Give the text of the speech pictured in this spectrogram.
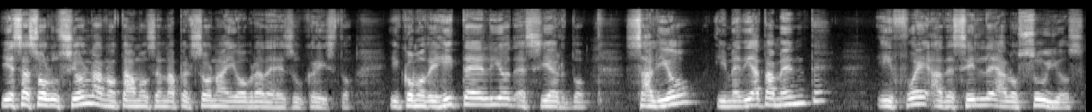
Y esa solución la notamos en la persona y obra de Jesucristo. Y como dijiste, Eliot, es cierto, salió inmediatamente y fue a decirle a los suyos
